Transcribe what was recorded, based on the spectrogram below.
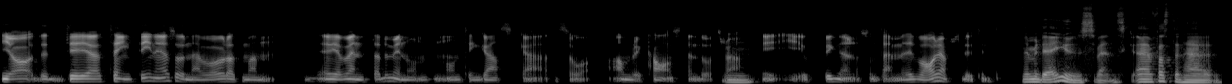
Ja, det, det jag tänkte innan jag såg den här var väl att man... Jag väntade mig någon, någonting ganska så amerikanskt ändå tror jag. Mm. I, I uppbyggnaden och sånt där. Men det var det absolut inte. Nej men det är ju en svensk, även fast den här,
